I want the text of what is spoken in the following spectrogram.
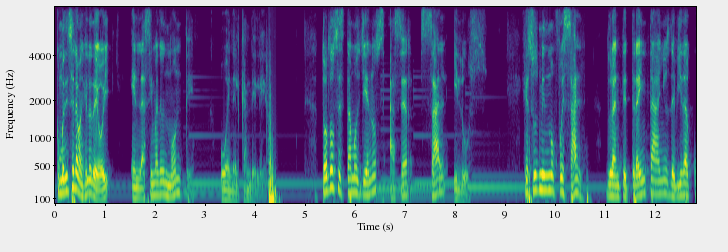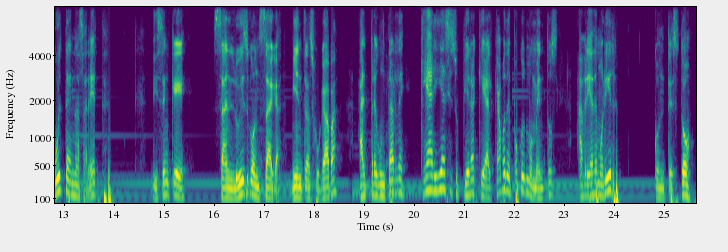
Como dice el Evangelio de hoy, en la cima de un monte o en el candelero. Todos estamos llenos a ser sal y luz. Jesús mismo fue sal durante 30 años de vida oculta en Nazaret. Dicen que San Luis Gonzaga, mientras jugaba, al preguntarle ¿Qué haría si supiera que al cabo de pocos momentos habría de morir? Contestó,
